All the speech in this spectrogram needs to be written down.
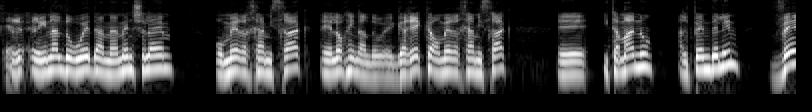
כן. ר- ריינלדו רואדה המאמן שלהם אומר אחרי המשחק אה, לא ריינלדו אה, גרקה אומר אחרי המשחק אה, התאמנו על פנדלים והוא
